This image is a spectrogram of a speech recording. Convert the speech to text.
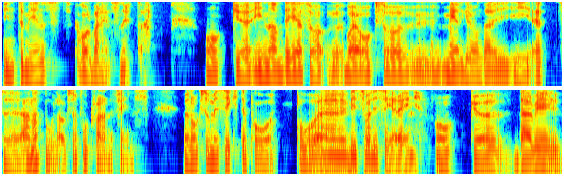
inte minst hållbarhetsnytta. Och eh, innan det så var jag också medgrundare i ett annat bolag som fortfarande finns, men också med sikte på, på visualisering. Och där vi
